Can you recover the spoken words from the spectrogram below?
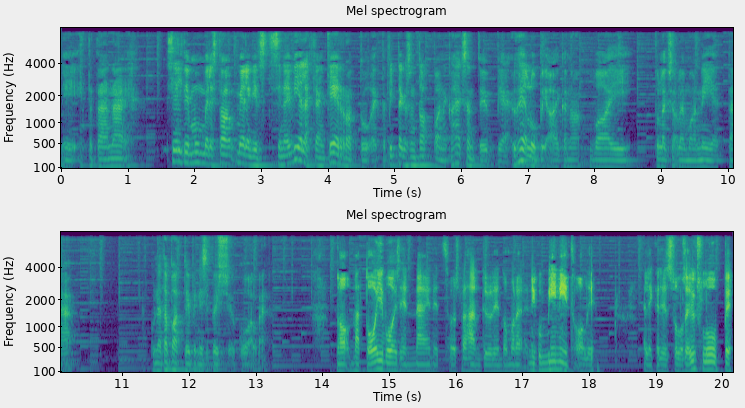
Niin, tätä näin. Silti mun mielestä on mielenkiintoista, että siinä ei vieläkään kerrottu, että pitääkö sun tappaa ne kahdeksan tyyppiä yhden lupin aikana, vai tuleeko se olemaan niin, että kun ne tapaat tyyppi, niin se pysyy kuolleen? No, mä toivoisin näin, että se olisi vähän tyyliin tommonen, niin kuin minit oli. Eli siis sulla on se yksi luuppi,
